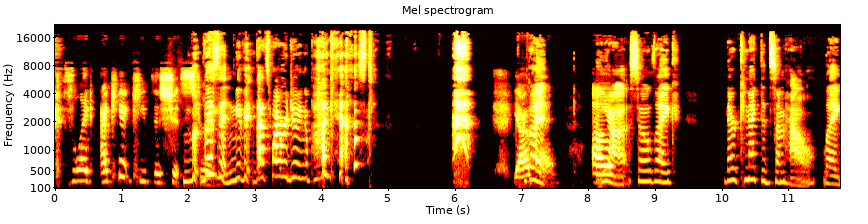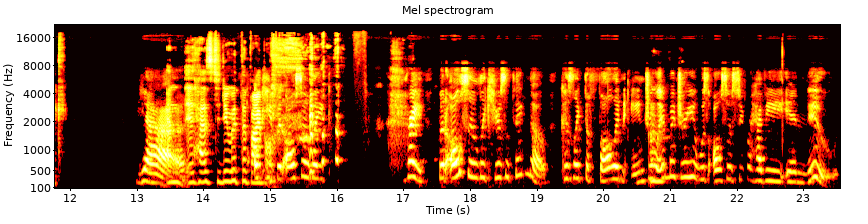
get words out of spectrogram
Because, like, I can't keep this shit straight. Listen, neither- that's why we're doing a podcast. Yeah, But- okay. Um, yeah, so like they're connected somehow, like Yeah. and it has to do with the Bible. Okay, but also like right, but also like here's the thing though, because like the fallen angel Mhm. imagery was also super heavy in new,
